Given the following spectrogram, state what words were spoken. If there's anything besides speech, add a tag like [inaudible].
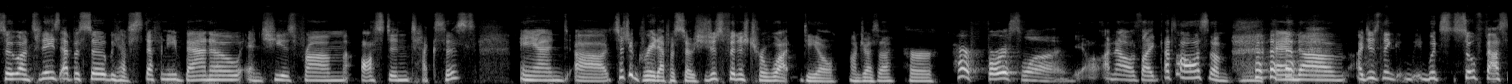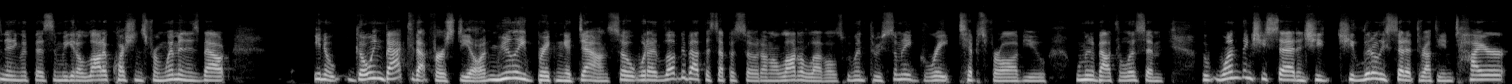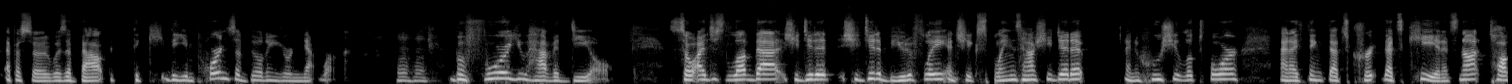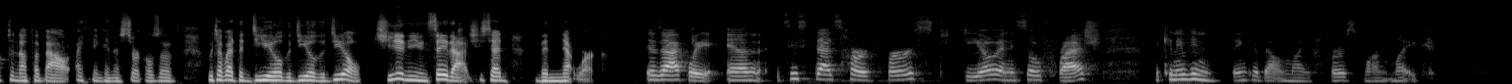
So, on today's episode, we have Stephanie Banno, and she is from Austin, Texas. And uh, such a great episode. She just finished her what deal, Andressa? Her her first one. Yeah, and. I was like, that's awesome. and [laughs] um, I just think what's so fascinating with this, and we get a lot of questions from women, is about you know, going back to that first deal and really breaking it down. So, what I loved about this episode on a lot of levels, we went through so many great tips for all of you women about to listen. The one thing she said, and she she literally said it throughout the entire episode, was about the the, importance of building your network mm-hmm. before you have a deal. So I just love that she did it. She did it beautifully, and she explains how she did it and who she looked for and i think that's that's key and it's not talked enough about i think in the circles of we talk about the deal the deal the deal. She didn't even say that. She said the network. Exactly and since that's her first deal and it's so fresh i can't even think about my first one like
